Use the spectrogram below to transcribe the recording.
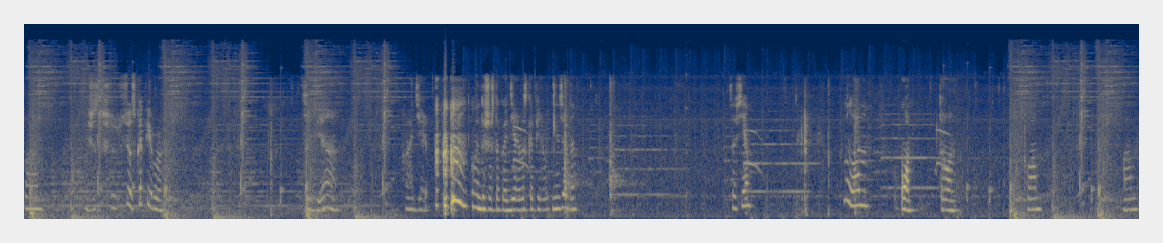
Пам. Сейчас все скопирую. Тебя. А, дерево. Ой, да что ж такое, дерево скопировать нельзя, да? Совсем? Ну ладно. О, трон. Пам. Пам.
